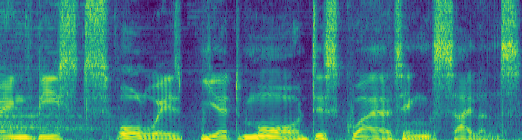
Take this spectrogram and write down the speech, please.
Annoying beasts, always, yet more disquieting silence.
